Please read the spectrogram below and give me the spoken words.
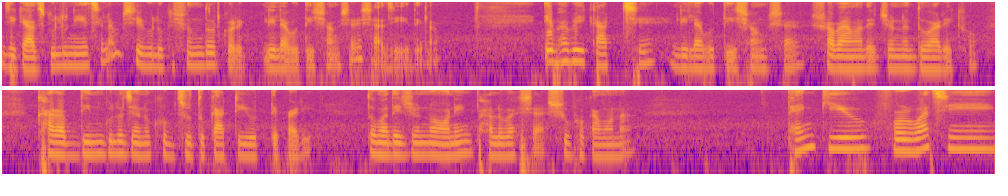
যে গাছগুলো নিয়েছিলাম সেগুলোকে সুন্দর করে লীলাবতীর সংসারে সাজিয়ে দিলাম। এভাবেই কাটছে লীলাবতীর সংসার। সবাই আমাদের জন্য দোয়া রেখো। খারাপ দিনগুলো যেন খুব দ্রুত কাটিয়ে উঠতে পারি। তোমাদের জন্য অনেক ভালোবাসা, শুভকামনা। থ্যাংক ইউ ফর ওয়াচিং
